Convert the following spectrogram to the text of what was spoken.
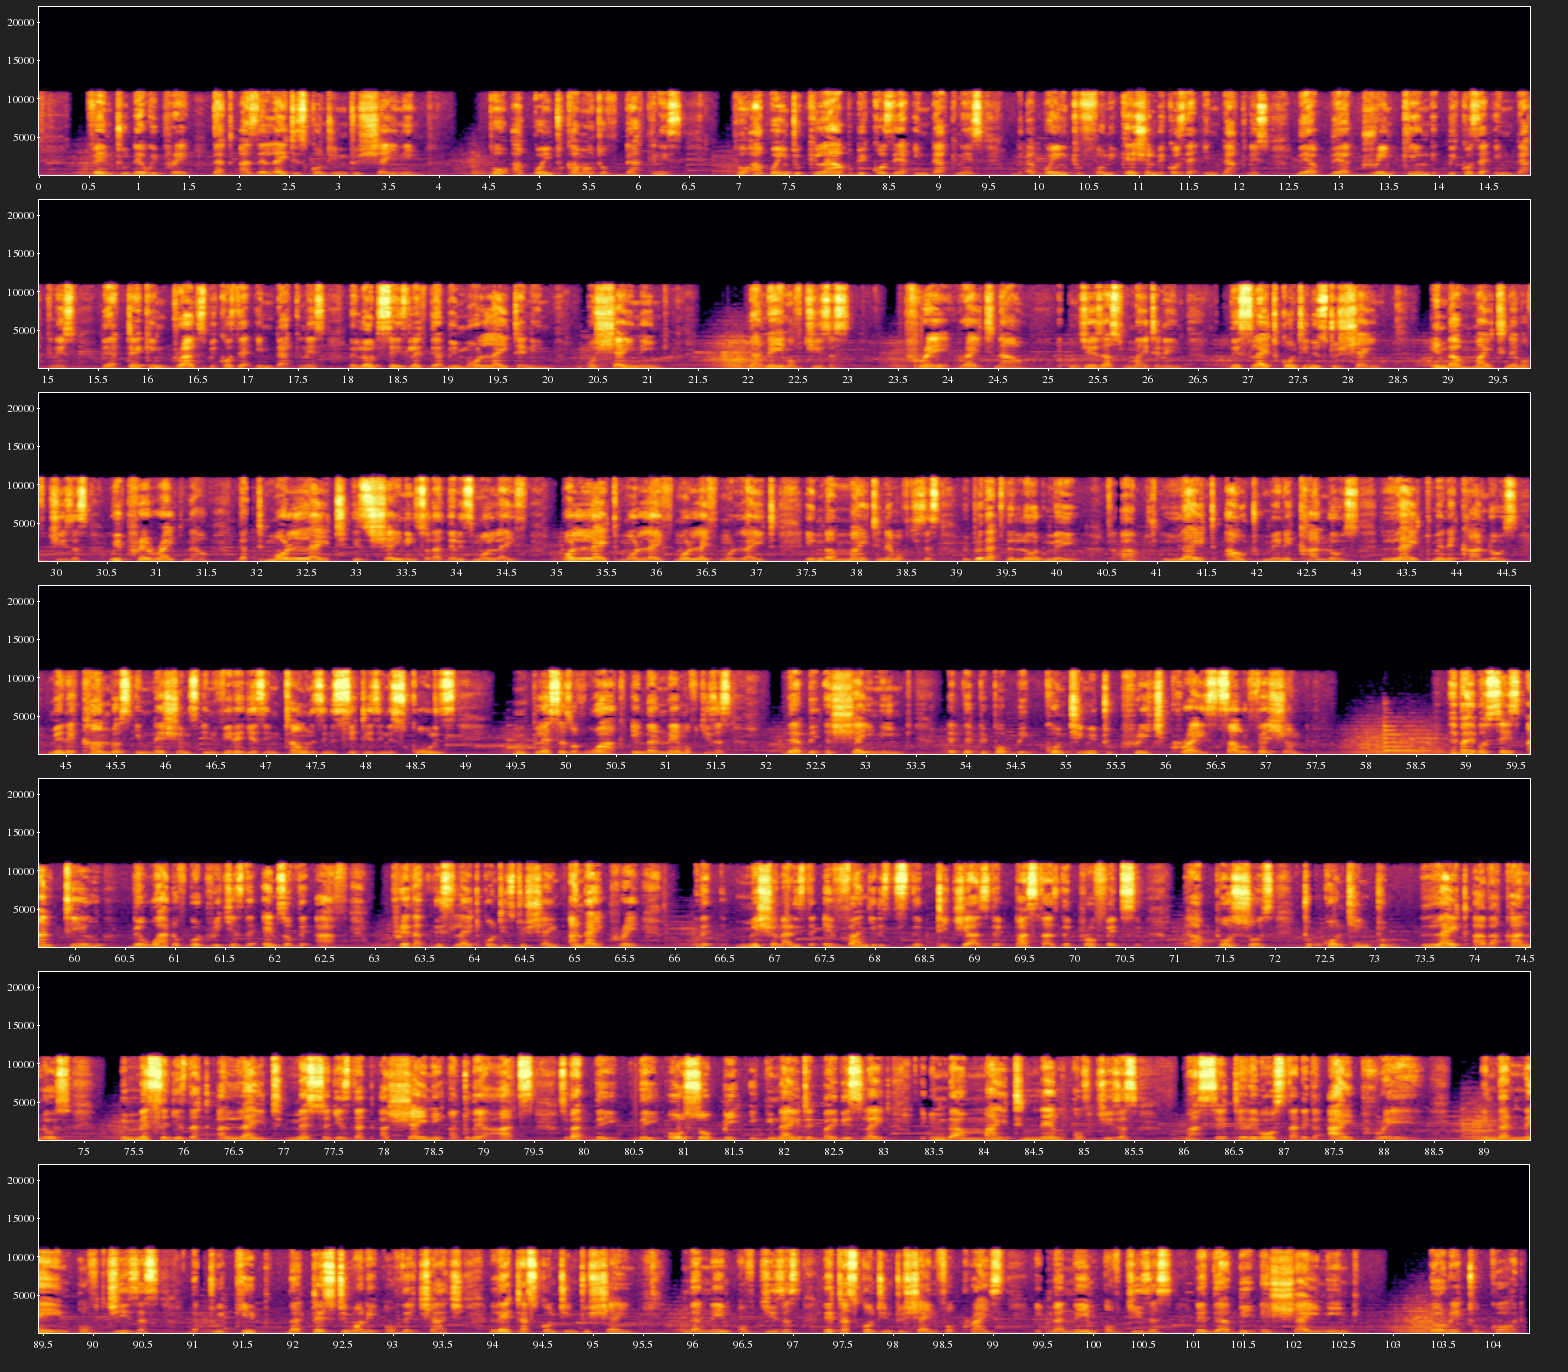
Even today we pray that as the light is continuing to shining, people are going to come out of darkness people are going to club because they are in darkness they are going to fornication because they are in darkness they are they are drinking because they are in darkness they are taking drugs because they are in darkness. The lord says let there be more lightening more shining in the name of jesus. Pray right now in jesus mighty name. This light continues to shine in the mighty name of Jesus, we pray right now that more light is shining so that there is more life. More light, more life, more life, more light. In the mighty name of Jesus, we pray that the Lord may uh, light out many candles, light many candles, many candles in nations, in villages, in towns, in cities, in schools, in places of work. In the name of Jesus, there be a shining. Let the people be continue to preach Christ, salvation, Bible says, until the word of God reaches the ends of the earth. Pray that this light continues to shine. And I pray the missionaries, the evangelists, the teachers, the pastors, the prophets, the apostles to continue to light other candles the messages that are light, messages that are shining unto their hearts, so that they they also be ignited by this light. In the mighty name of Jesus, I pray in the name of Jesus that we keep the testimony of the church. Let us continue to shine in the name of Jesus. Let us continue to shine for Christ. In the name of Jesus, let there be a shining. Glory to God.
